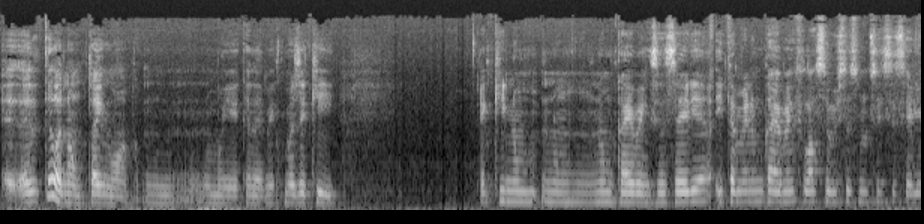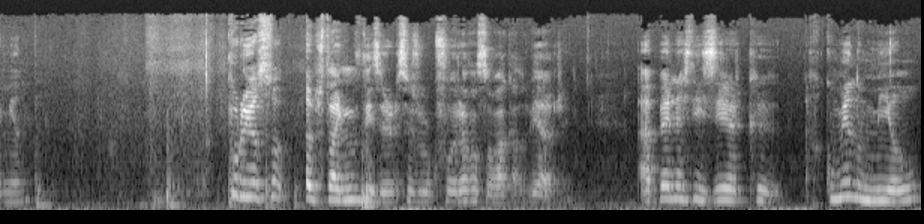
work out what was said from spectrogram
É de tê-la, não, tenho no meio académico, mas aqui. Aqui não, não, não me cai bem ser séria e também não me cai bem falar sobre este assunto sem ser seriamente. Por isso, abstenho-me de dizer, seja o que for, em relação àquela viagem. Apenas dizer que recomendo mil.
